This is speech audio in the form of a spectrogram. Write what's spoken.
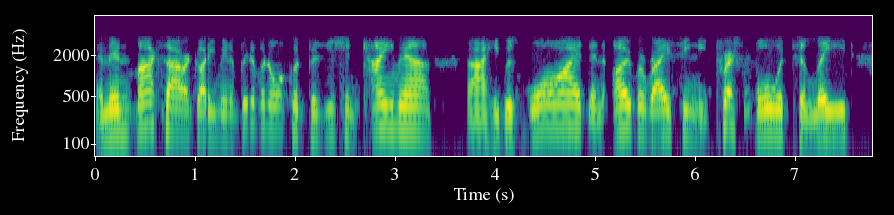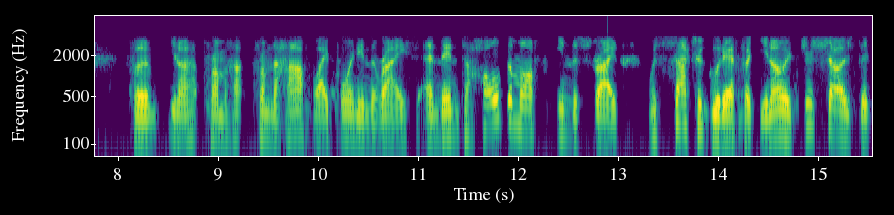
And then Mark Zahra got him in a bit of an awkward position, came out. Uh, he was wide and over racing. He pressed forward to lead for you know from from the halfway point in the race, and then to hold them off in the straight was such a good effort. You know, it just shows that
